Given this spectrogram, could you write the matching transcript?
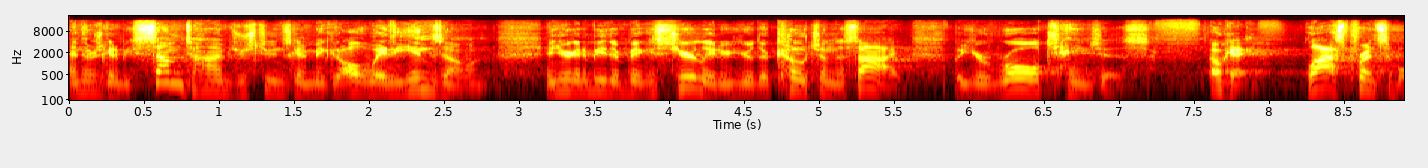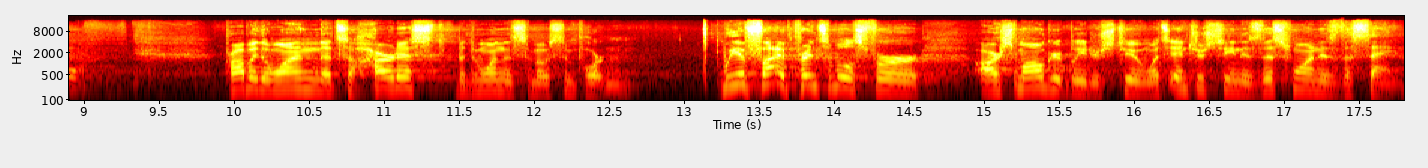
And there's going to be sometimes your student's going to make it all the way to the end zone, and you're going to be their biggest cheerleader. You're their coach on the side, but your role changes. Okay, last principle Probably the one that's the hardest, but the one that's the most important. We have five principles for our small group leaders too. And what's interesting is this one is the same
